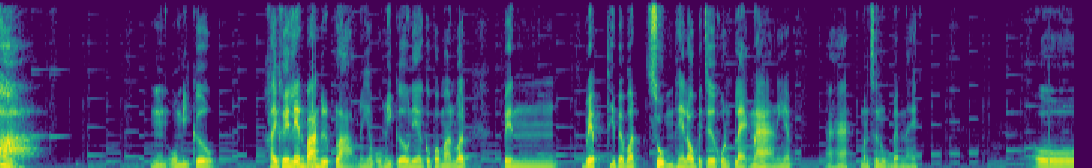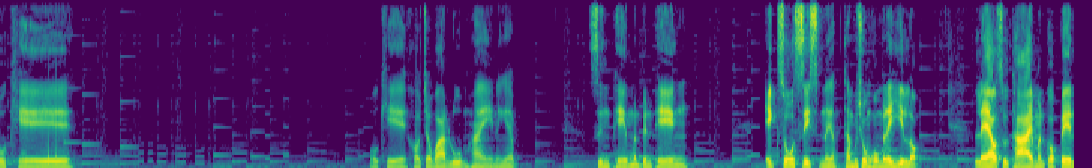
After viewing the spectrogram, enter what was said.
อ่าอืมโอมิเกิลใครเคยเล่นบ้างหรือเปล่านะครับโอมิเกิลเนี่ยก็ประมาณว่าเป็นเว็บที่แบบว่าสุ่มให้เราไปเจอคนแปลกหน้านี่ครับ อ่าฮะ มันสนุกแบบไหน โอเค โอเค เขาจะวาดรูปให้นะครับ ซึ่งเพลงมันเป็นเพลง Exorcist นะครับ ท่านผู้ชมคงไม่ได้ยินหรอก แล้วสุดท้ายมันก็เป็น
